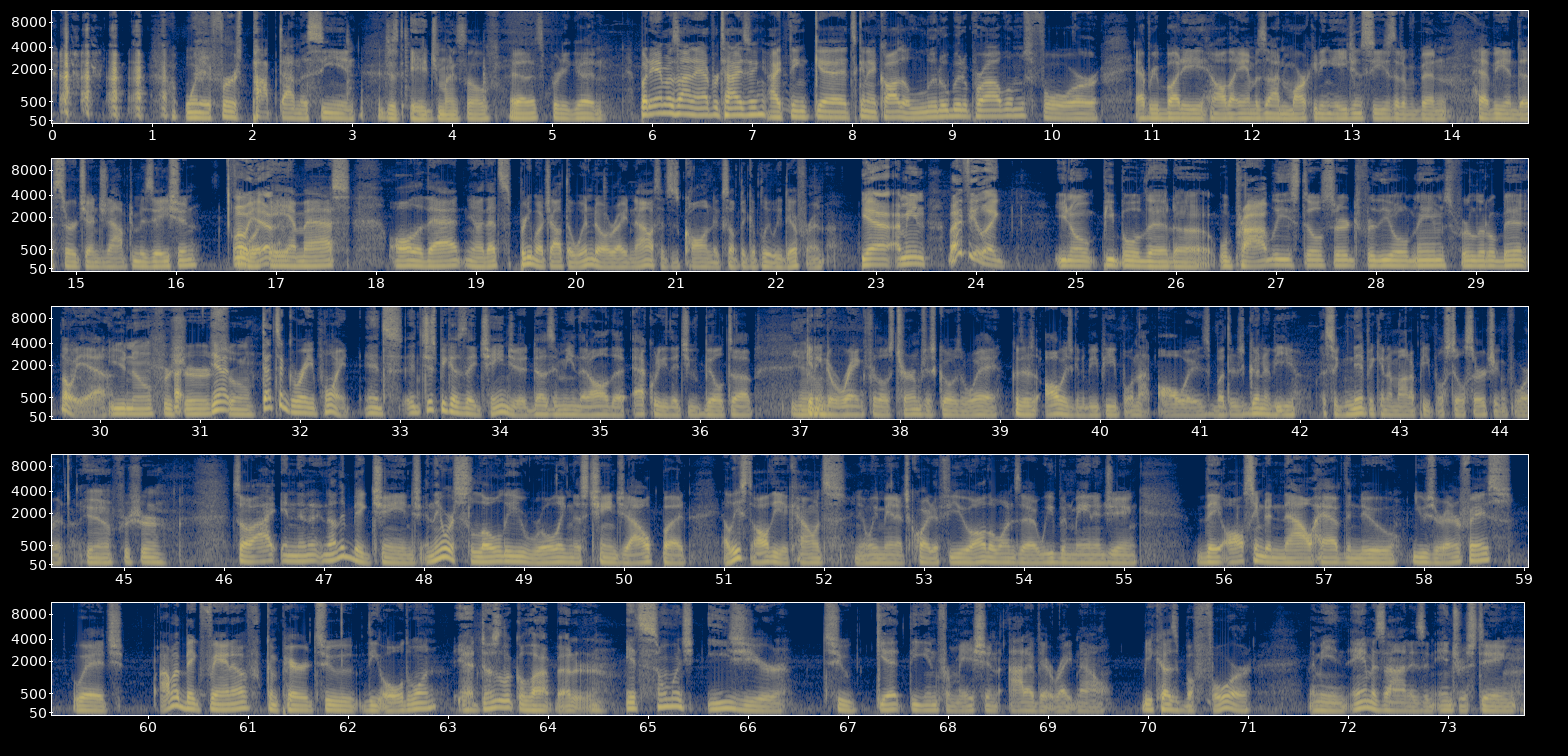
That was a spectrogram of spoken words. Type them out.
when it first popped on the scene, I just aged myself. yeah, that's pretty good. But Amazon advertising, I think uh, it's going to cause a little bit of problems for everybody, all the Amazon marketing agencies that have been heavy into search engine optimization. Oh, yeah. AMS, all of that, you know, that's pretty much out the window right now since it's calling it something completely different. Yeah, I mean, but I feel like you know people that uh, will probably still search for the old names for a little bit. Oh yeah, You know, for sure. Yeah, So that's a great point. It's it's just because they change it doesn't mean that all the equity that you've built up, Yeah. getting to rank for those terms, just goes away. Because there's always going to be people, not always, but there's going to be a significant amount of people still searching for it. yeah, for sure. So I and then another big change, and they were slowly rolling this change out, but at least all the accounts, you know, we manage quite a few. All the ones that we've been managing, they all seem to now have the new user interface, which I'm a big fan of compared to the old one. Yeah, it does look a lot better. It's so much easier to get the information out of it right now because before, I mean, Amazon is an interesting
